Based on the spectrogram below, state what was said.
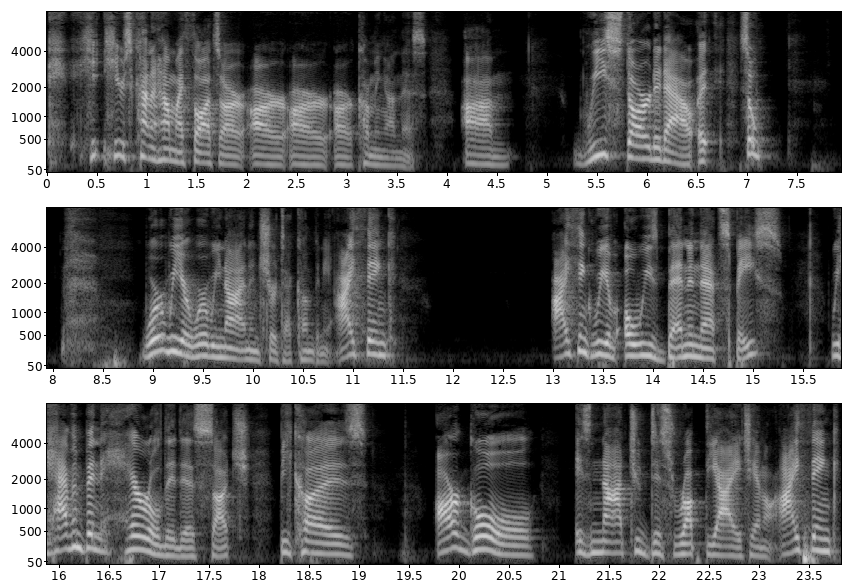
he, here's kind of how my thoughts are are are are coming on this. Um, we started out. Uh, so, were we or were we not an insurtech company? I think. I think we have always been in that space. We haven't been heralded as such because our goal is not to disrupt the IA channel. I think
